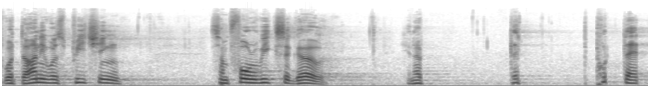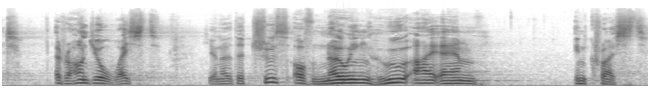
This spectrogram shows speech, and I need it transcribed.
what Donnie was preaching some four weeks ago. You know, that put that around your waist. You know, the truth of knowing who I am in Christ.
